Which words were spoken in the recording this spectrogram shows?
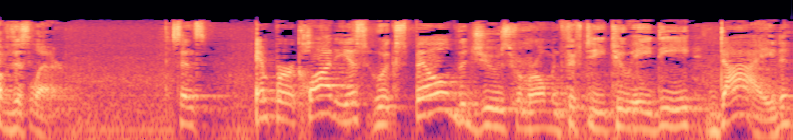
of this letter. Since Emperor Claudius, who expelled the Jews from Rome in 52 AD, died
